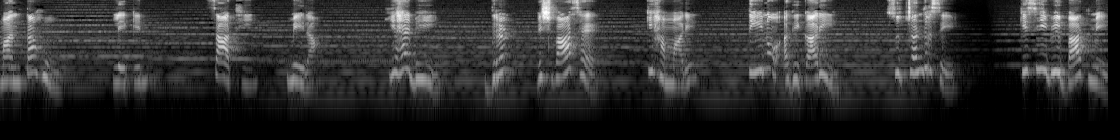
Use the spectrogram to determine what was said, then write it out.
मानता हूँ, लेकिन साथ ही मेरा यह भी दृढ़ विश्वास है कि हमारे तीनों अधिकारी सुचंद्र से किसी भी बात में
